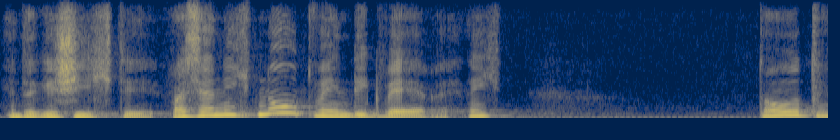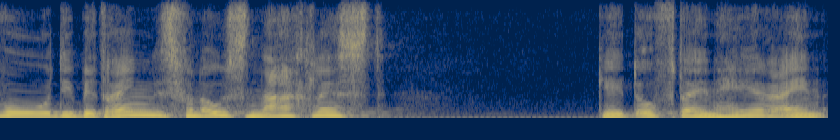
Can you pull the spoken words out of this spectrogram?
in der Geschichte, was ja nicht notwendig wäre. Nicht? Dort, wo die Bedrängnis von außen nachlässt, geht oft einher ein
